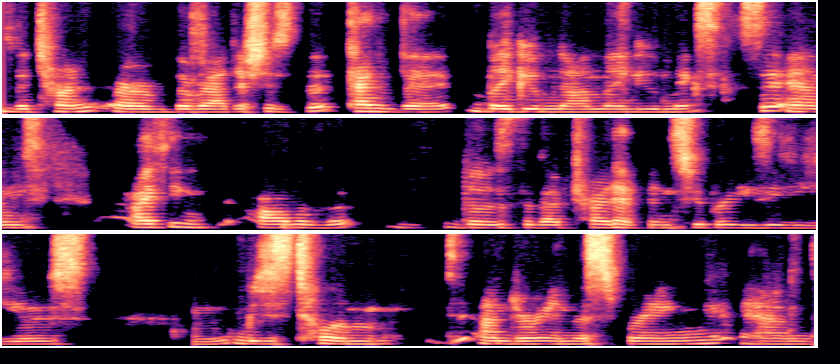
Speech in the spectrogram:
the turn or the radishes, the kind of the legume non-legume mixes. And I think all of the, those that I've tried have been super easy to use. We just till them under in the spring and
